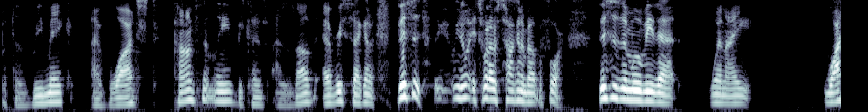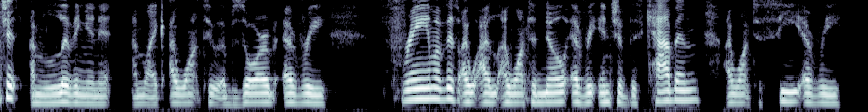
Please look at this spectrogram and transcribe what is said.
But the remake I've watched constantly because I love every second. This is you know, it's what I was talking about before. This is a movie that when I watch it, I'm living in it. I'm like I want to absorb every frame of this. I I, I want to know every inch of this cabin. I want to see every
